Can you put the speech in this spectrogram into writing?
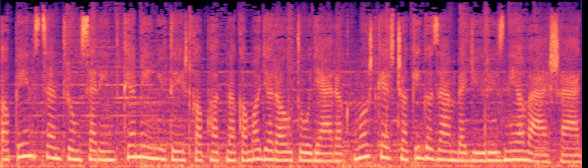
A pénzcentrum szerint kemény ütést kaphatnak a magyar autógyárak, most kezd csak igazán begyűrűzni a válság.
